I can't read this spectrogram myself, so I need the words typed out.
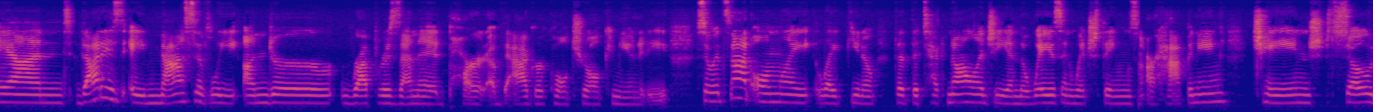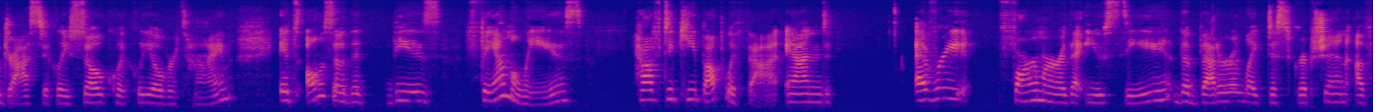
and that is a massively underrepresented part of the agricultural community. So it's not only like, you know, that the technology and the ways in which things are happening change so drastically, so quickly over time. It's also that these families have to keep up with that. And every farmer that you see, the better like description of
